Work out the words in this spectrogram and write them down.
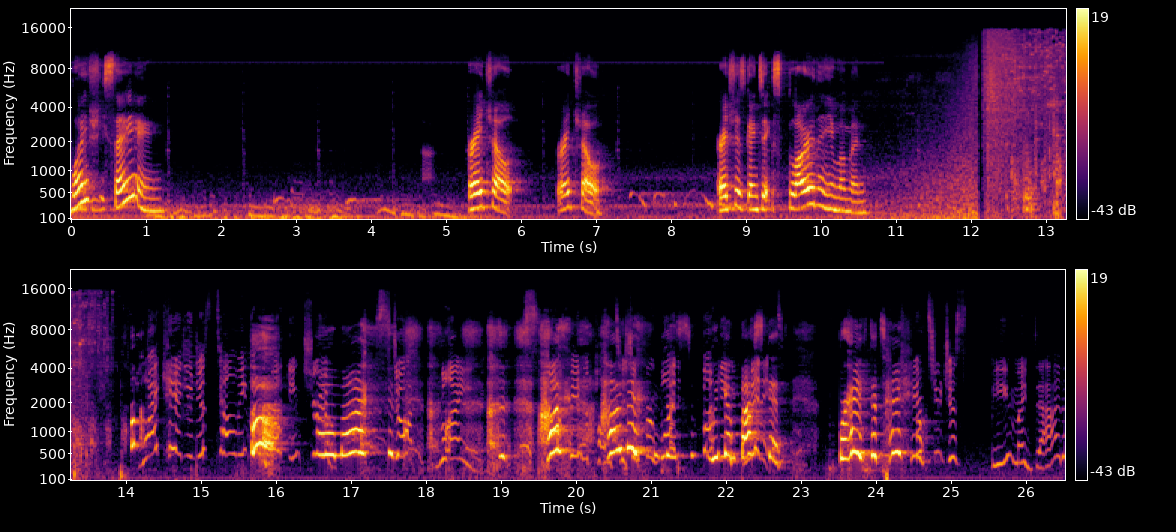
What is she saying? Rachel, Rachel. Rachel is going to explode any moment. Why can't you just tell me the fucking truth? Oh my! Stop lying. How, being a politician for one this fucking weekend basket break the table? Can't you just be my dad?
